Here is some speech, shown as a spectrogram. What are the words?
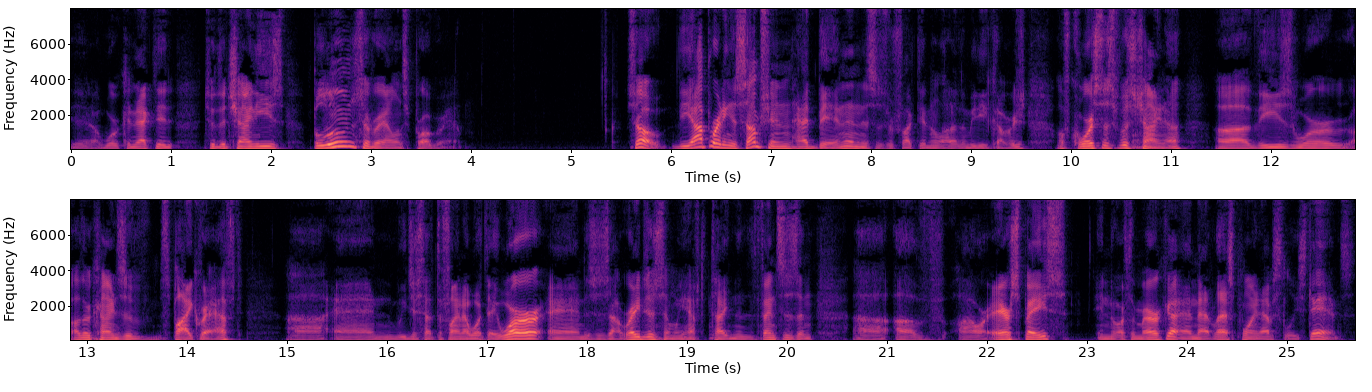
you know, were connected to the Chinese balloon surveillance program. So the operating assumption had been, and this is reflected in a lot of the media coverage, of course, this was China. Uh, these were other kinds of spycraft, uh, and we just have to find out what they were. And this is outrageous, and we have to tighten the defenses and uh, of our airspace in North America. And that last point absolutely stands.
